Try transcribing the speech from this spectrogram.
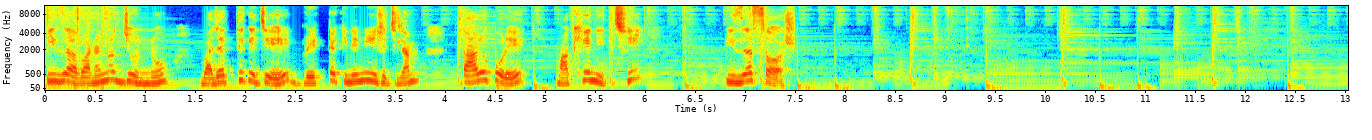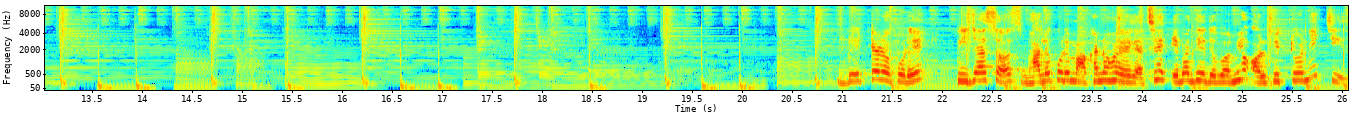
পিৎজা বানানোর জন্য বাজার থেকে যে ব্রেডটা কিনে নিয়ে এসেছিলাম, তার উপরে মাখিয়ে নিচ্ছি পিৎজা সস। ব্রেডটার ওপরে পিৎজা সস ভালো করে মাখানো হয়ে গেছে, এবার দিয়ে দেবো আমি অল্প একটুখানি চিজ।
